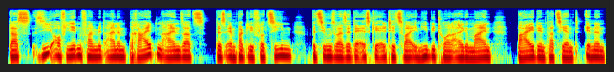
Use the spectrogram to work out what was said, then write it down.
dass sie auf jeden Fall mit einem breiten Einsatz des Empagliflozin bzw. der SGLT2-Inhibitoren allgemein bei den PatientInnen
